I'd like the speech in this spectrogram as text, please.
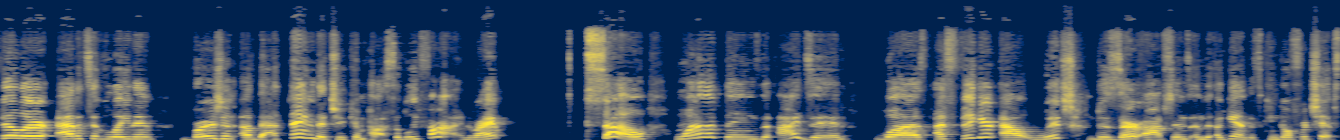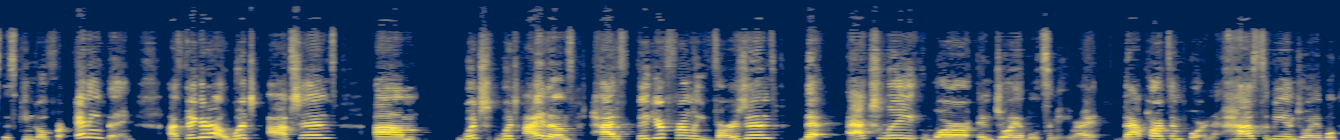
filler, additive laden version of that thing that you can possibly find, right? So, one of the things that I did was I figured out which dessert options, and again, this can go for chips, this can go for anything. I figured out which options, um, which which items had figure friendly versions that actually were enjoyable to me, right? That part's important. It has to be enjoyable.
